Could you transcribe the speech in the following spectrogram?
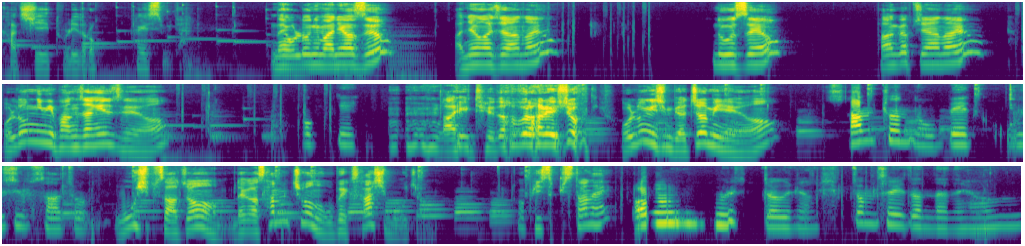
같이 돌리도록 하겠습니다. 네 올동님 안녕하세요? 안녕하지 않아요? 누구세요? 반갑지 않아요? 올동님이 방장해주세요. 오케이. 아이 대답을 안 해줘. 올동이 지금 몇 점이에요? 3,554점. 54점. 내가 3,545점. 어, 비슷비슷하네. 어우, 진짜 그냥 10점 차이 단다네. 아우.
